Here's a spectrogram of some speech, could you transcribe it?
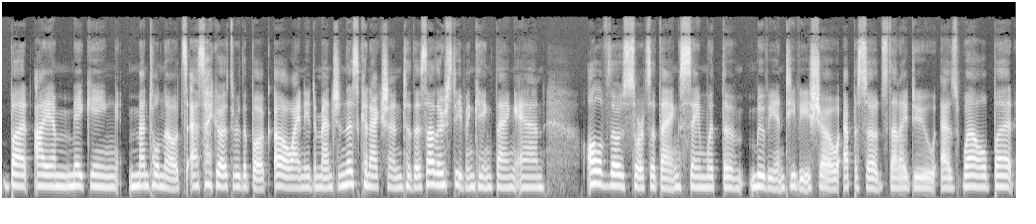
but I am making mental notes as I go through the book. Oh, I need to mention this connection to this other Stephen King thing and all of those sorts of things. Same with the movie and TV show episodes that I do as well. But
